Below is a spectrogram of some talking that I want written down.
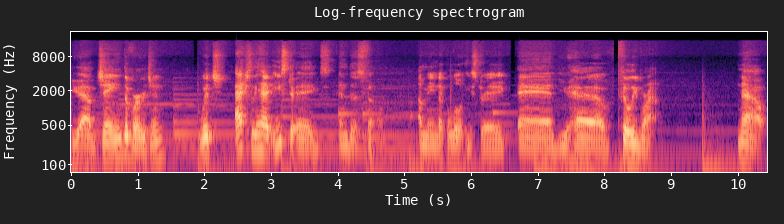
you have Jane the Virgin, which actually had Easter eggs in this film. I mean, like a little Easter egg. And you have Philly Brown. Now,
